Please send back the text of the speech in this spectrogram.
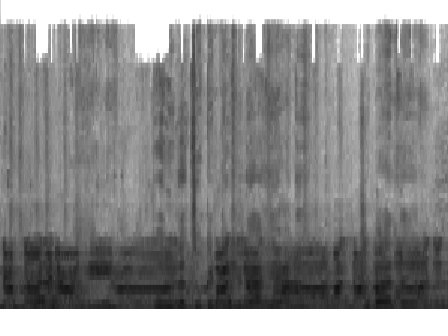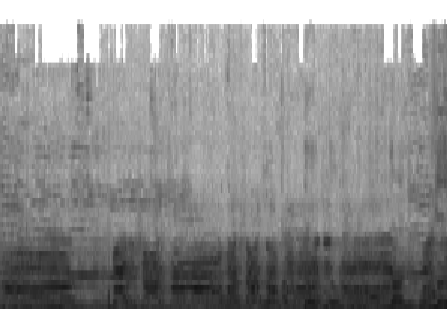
नामकरण. पोरीला झोक्यात ठेवलेले आहे आणि झोपा घालत आत्या वाटतं गाणी बोलत आहे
